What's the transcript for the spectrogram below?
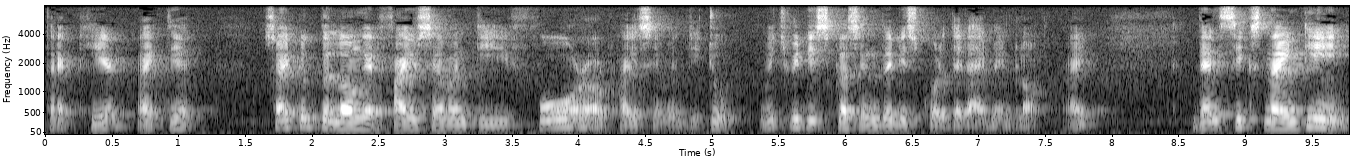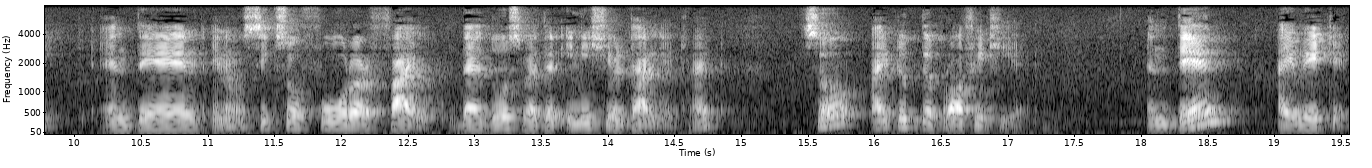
correct? Here right there. So I took the long at 574 or 572 which we discussed in the discord that I went long right? Then 619 and then you know 604 or 5 that those were the initial target right? So I took the profit here. And then I waited.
